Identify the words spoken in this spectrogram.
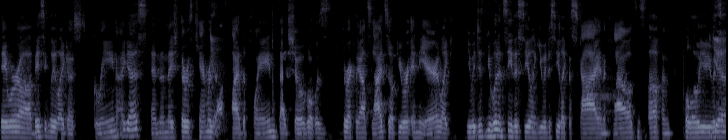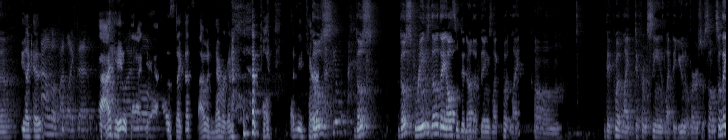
they were uh, basically like a screen, I guess, and then they there was cameras Yeah. outside the plane that showed what was directly outside. So if you were in the air, like you would just you wouldn't see the ceiling, you would just see like the sky and the clouds and stuff, and below you you would Yeah, see like a, I don't know if I like that. yeah, I Not hated gonna that. lie to I was like, that's I would never go to that point. That'd be terrible. Those feel those those screens though they also did other things like put like um they put like different scenes like the universe or something. So they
